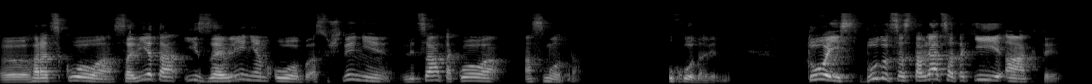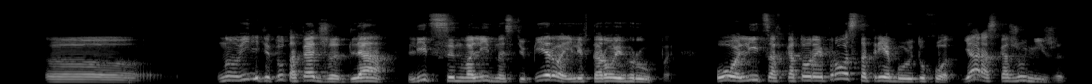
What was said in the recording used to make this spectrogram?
городского совета и с заявлением об осуществлении лица такого осмотра, ухода вернее. То есть будут составляться такие акты. Ну, видите, тут опять же для лиц с инвалидностью первой или второй группы. О лицах, которые просто требуют уход, я расскажу ниже.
